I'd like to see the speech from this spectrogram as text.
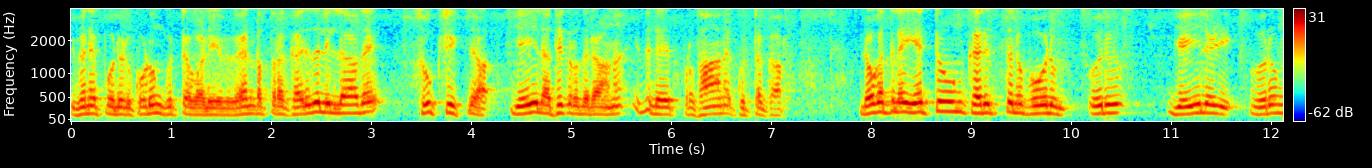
ഇവനെപ്പോലൊരു കൊടും കുറ്റവാളിയെ വേണ്ടത്ര കരുതലില്ലാതെ സൂക്ഷിച്ച ജയിൽ അധികൃതരാണ് ഇതിലെ പ്രധാന കുറ്റക്കാർ. ലോകത്തിലെ ഏറ്റവും കരുത്തിന് പോലും ഒരു ജയിലഴി വെറും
